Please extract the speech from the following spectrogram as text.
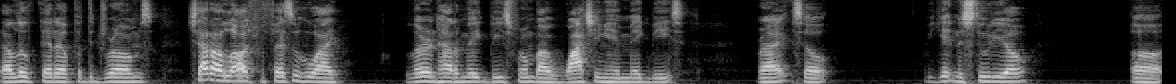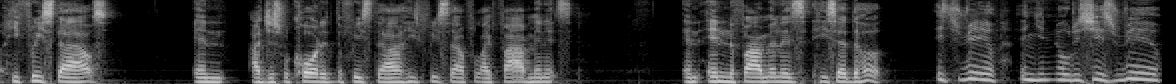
I looped that up with the drums. Shout out Large Professor, who I learned how to make beats from by watching him make beats. Right? So we get in the studio. Uh, he freestyles, and I just recorded the freestyle. He freestyled for like five minutes, and in the five minutes, he said the hook. It's real, and you know this shit's real.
